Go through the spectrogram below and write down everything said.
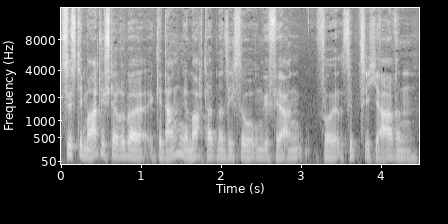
Systematisch darüber Gedanken gemacht hat man sich so ungefähr an, vor 70 Jahren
